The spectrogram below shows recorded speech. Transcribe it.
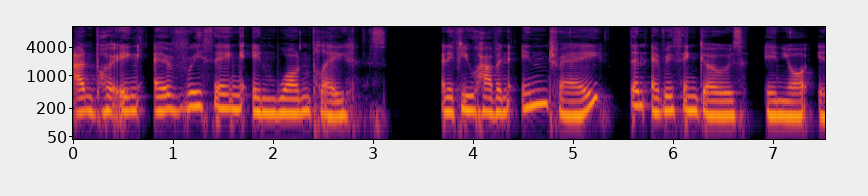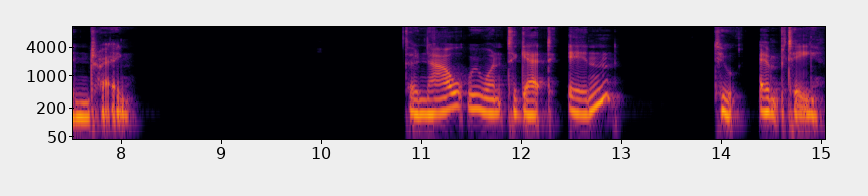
and putting everything in one place. And if you have an in tray, then everything goes in your in tray. So now we want to get in to empty.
